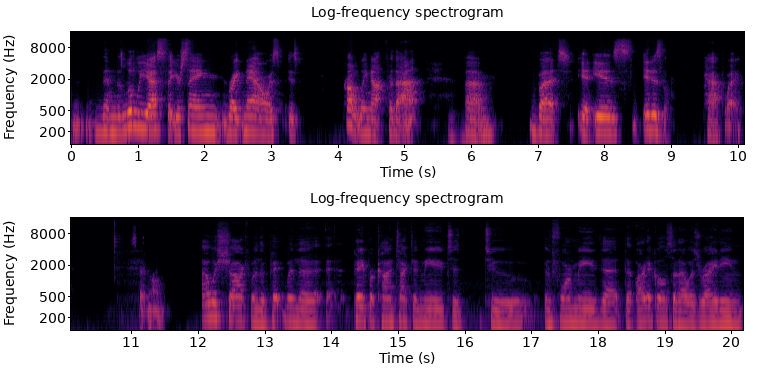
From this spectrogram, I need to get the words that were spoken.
then the little yes that you're saying right now is is probably not for that mm-hmm. um, but it is it is the pathway certainly i was shocked when the when the paper contacted me to to inform me that the articles that i was writing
